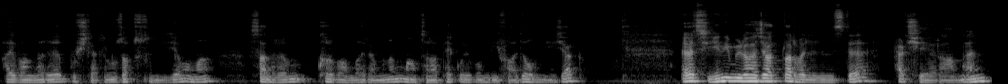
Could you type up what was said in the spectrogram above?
hayvanları bu işlerden uzak tutun diyeceğim ama sanırım Kurban Bayramı'nın mantığına pek uygun bir ifade olmayacak. Evet yeni müracaatlar var elimizde her şeye rağmen.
